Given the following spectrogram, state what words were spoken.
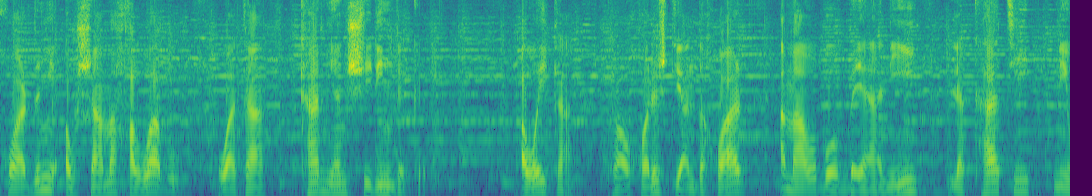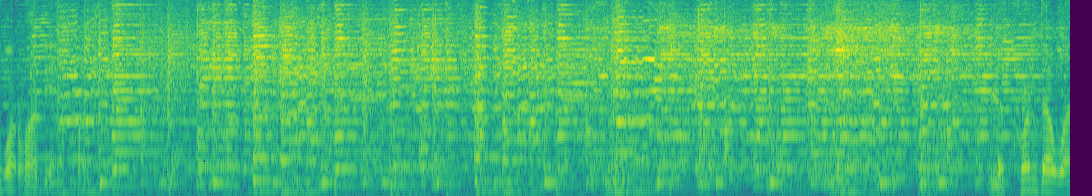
خواردنی ئەو شامە حەڵوا بوو، واتە کامیان شیرین دەکرد. ئەوەی کە پڵاوخۆرشتیان دەخوارد ئەماوە بۆ بەیانی لە کاتی نیوەڕوا دەیانخواردەوە. لە کۆندا وا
